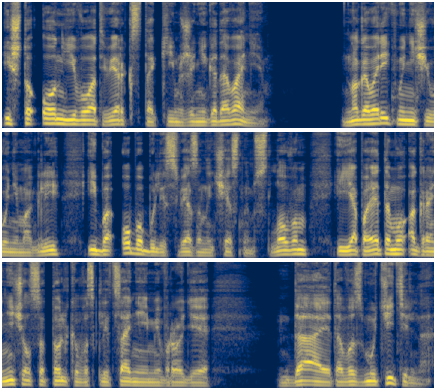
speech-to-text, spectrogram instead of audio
и что он его отверг с таким же негодованием. Но говорить мы ничего не могли, ибо оба были связаны честным словом, и я поэтому ограничился только восклицаниями вроде «Да, это возмутительно!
